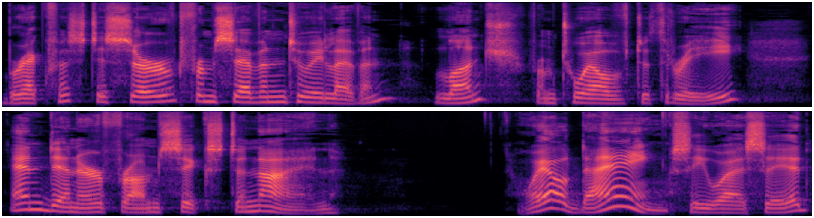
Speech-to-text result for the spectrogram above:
Breakfast is served from 7 to 11, lunch from 12 to 3, and dinner from 6 to 9. Well, dang, CY said.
